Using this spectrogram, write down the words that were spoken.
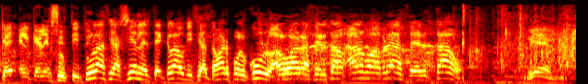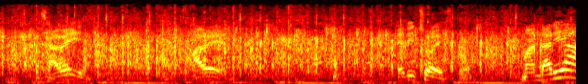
Que el que le subtitula hacia así en el teclado dice a tomar por el culo, algo habrá acertado, algo habrá acertado. Bien, ¿sabéis? A ver, he dicho esto. Mandaría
